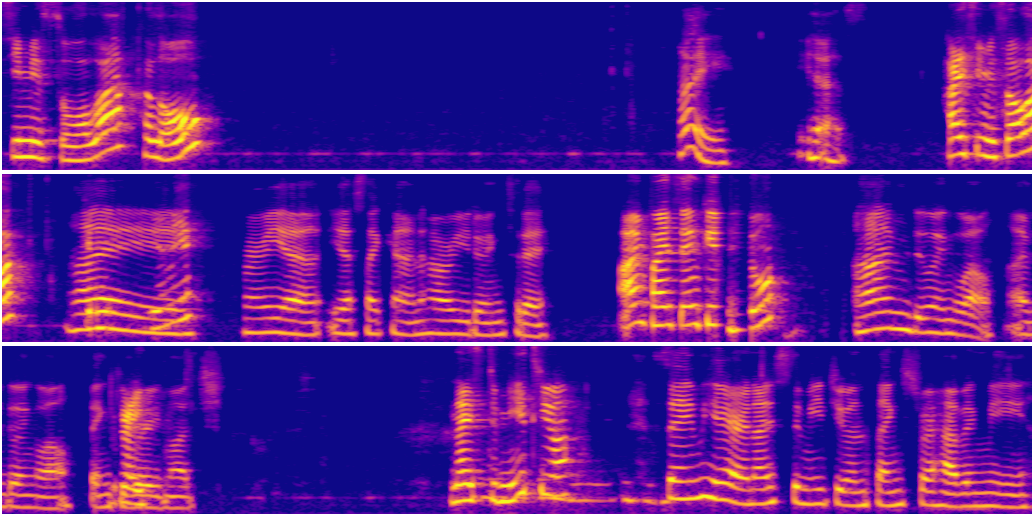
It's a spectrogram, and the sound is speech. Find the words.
Simisola, hello. Hi, yes. Hi, Simisola. Hi, Maria. Yes, I can. How are you doing today? I'm fine, thank you. I'm doing well. I'm doing well. Thank Great. you very much. Nice to meet you. Same here. Nice to meet you and thanks for having me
